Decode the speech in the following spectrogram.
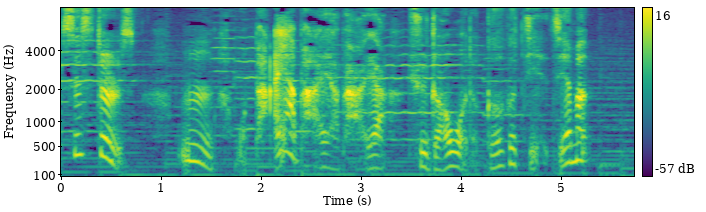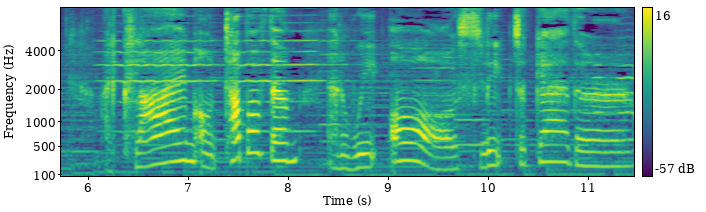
sisters。 嗯，我爬呀爬呀爬呀，去找我的哥哥姐姐们。I climb on top of them, and we all sleep together.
